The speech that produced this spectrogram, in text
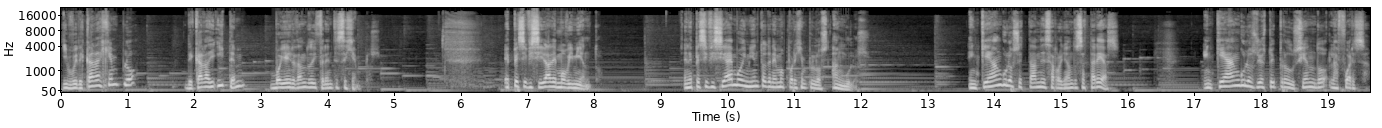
Y voy de cada ejemplo, de cada ítem, voy a ir dando diferentes ejemplos. Especificidad de movimiento. En especificidad de movimiento tenemos, por ejemplo, los ángulos. ¿En qué ángulos se están desarrollando esas tareas? ¿En qué ángulos yo estoy produciendo la fuerza?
